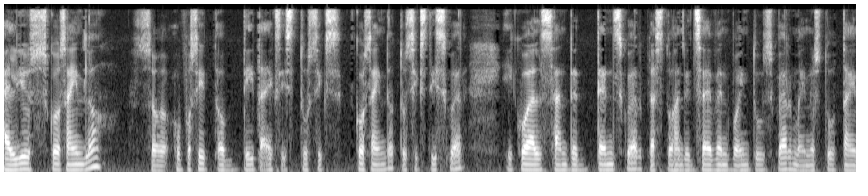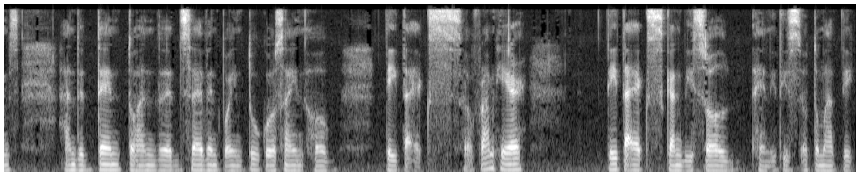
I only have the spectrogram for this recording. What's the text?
I'll use cosine law. So opposite of theta x is 26 cosine law 260 square equals 110 square plus 207.2 square minus 2 times 110 207.2 cosine of theta x. So from here theta x can be solved and it is automatic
